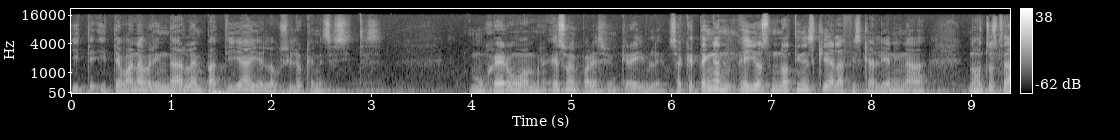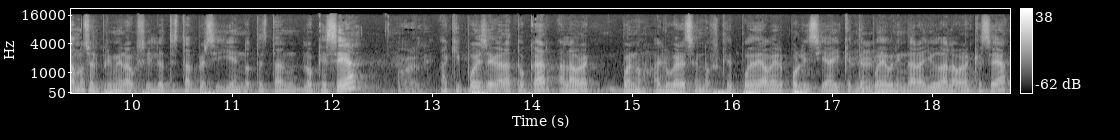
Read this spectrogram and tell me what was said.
y te, y te van a brindar la empatía y el auxilio que necesites. mujer u hombre. Eso me pareció increíble. O sea, que tengan, ellos no tienes que ir a la fiscalía ni nada. Nosotros te damos el primer auxilio, te están persiguiendo, te están, lo que sea. Órale. Aquí puedes llegar a tocar a la hora, bueno, hay lugares en los que puede haber policía y que te puede brindar ayuda a la hora que sea.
